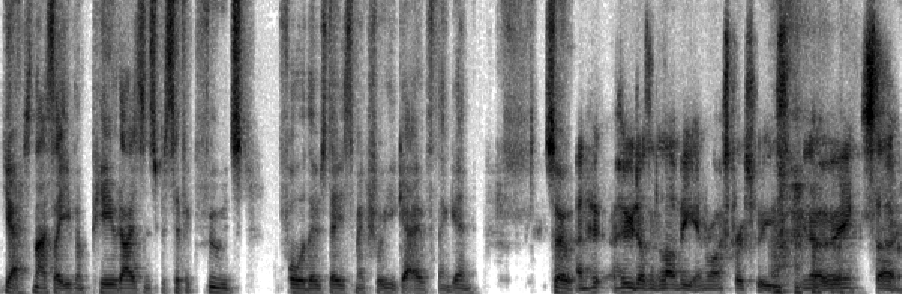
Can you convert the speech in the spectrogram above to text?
yeah, it's nice like even periodizing specific foods for those days to make sure you get everything in. So and who, who doesn't love eating Rice Krispies? You know what I mean? So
